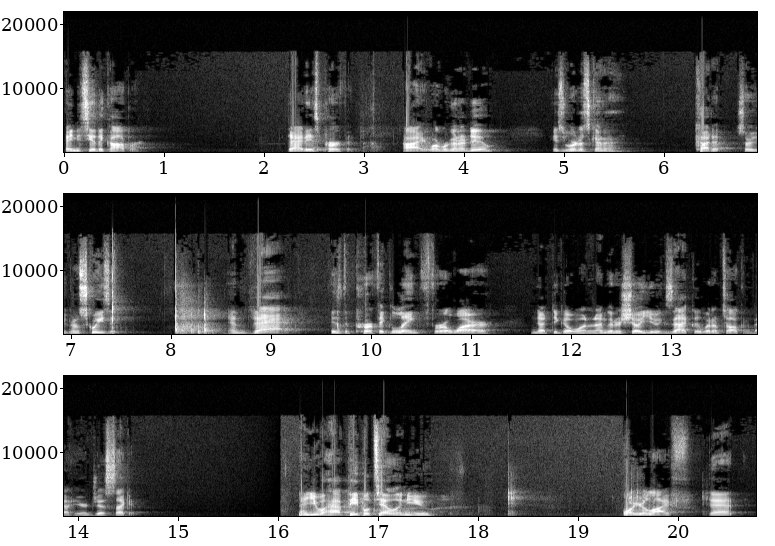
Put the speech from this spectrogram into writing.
and you see the copper. That is perfect. All right, what we're going to do is we're just going to cut it. So you're going to squeeze it. And that is the perfect length for a wire nut to go on. And I'm going to show you exactly what I'm talking about here in just a second. Now you will have people telling you all your life that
